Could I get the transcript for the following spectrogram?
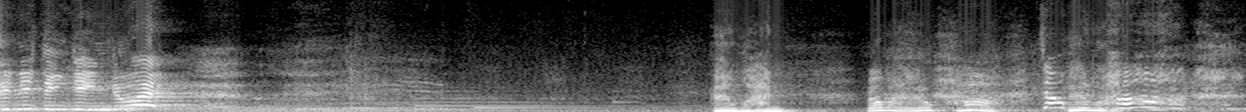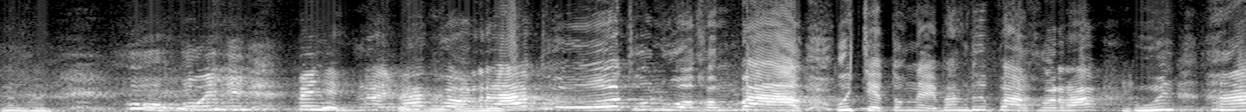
ที่นี่จริง ๆ ด้วย แม่วันแม่วันลูกพ่อเจ้าคุณพ่อโอ้ยเป็นอย่างไรบ้างขอรับโถทุนหัวของบ่าวอุ้ยเจ็บตรงไหนบ้างหรือเปล่าขอรับอุ้ยฮะ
